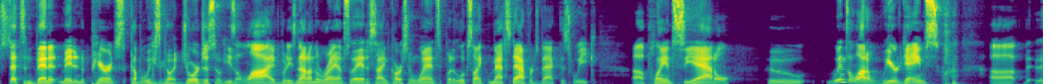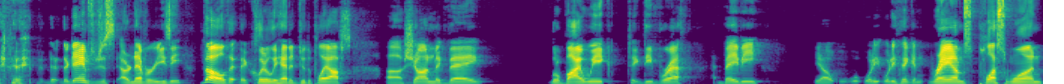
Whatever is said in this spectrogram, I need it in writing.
Stetson Bennett made an appearance a couple weeks ago at Georgia, so he's alive, but he's not on the Rams, so they had to sign Carson Wentz. But it looks like Matt Stafford's back this week, uh, playing Seattle, who wins a lot of weird games. uh, their, games are just are never easy, though they're clearly headed to the playoffs. Uh, Sean McVay, little bye week, take deep breath, baby you know, what are you, what are you thinking? Rams plus one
